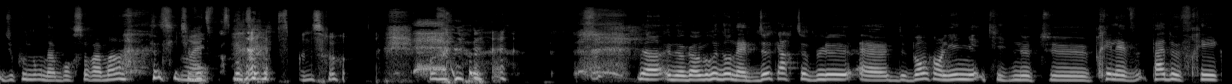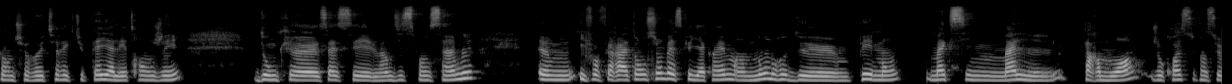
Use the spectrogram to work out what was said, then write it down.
Du coup, nous, on a Boursorama, si tu veux. Sponsor. donc en gros, nous, on a deux cartes bleues de banque en ligne qui ne te prélèvent pas de frais quand tu retires et que tu payes à l'étranger. Donc euh, ça c'est l'indispensable. Euh, il faut faire attention parce qu'il y a quand même un nombre de paiements maximal par mois, je crois, enfin, ce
